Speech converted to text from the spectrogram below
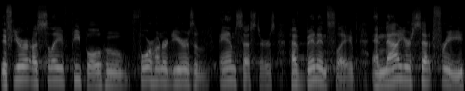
if you're a slave people who 400 years of ancestors have been enslaved and now you're set free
